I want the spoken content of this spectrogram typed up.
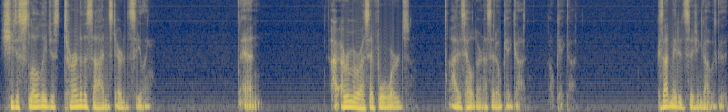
she just slowly just turned to the side and stared at the ceiling. And I, I remember I said four words. I just held her and I said, Okay, God. Okay, God. Because I'd made a decision God was good.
